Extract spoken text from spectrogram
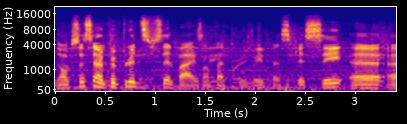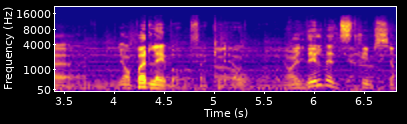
Donc, ça, c'est un peu plus difficile, par exemple, à trouver parce que c'est. euh, euh, ils n'ont pas de label. Fait que, euh, ils ont un deal de distribution.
